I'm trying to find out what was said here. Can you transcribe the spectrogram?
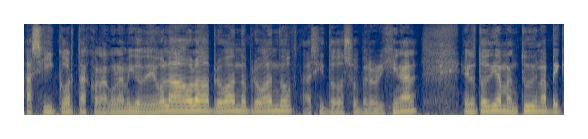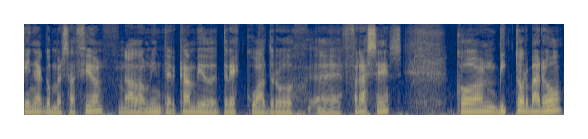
así cortas con algún amigo de hola, hola, probando, probando, así todo súper original. El otro día mantuve una pequeña conversación, nada, un intercambio de tres, cuatro eh, frases con Víctor Baró.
